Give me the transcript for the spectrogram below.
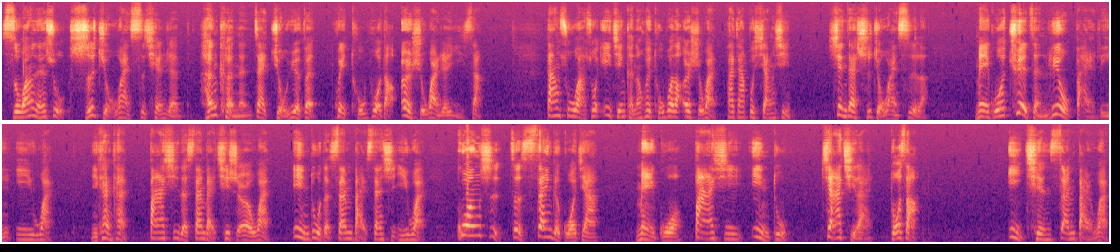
死亡人数十九万四千人，很可能在九月份会突破到二十万人以上。当初啊说疫情可能会突破到二十万，大家不相信。现在十九万四了，美国确诊六百零一万，你看看巴西的三百七十二万，印度的三百三十一万，光是这三个国家，美国、巴西、印度加起来多少？一千三百万。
